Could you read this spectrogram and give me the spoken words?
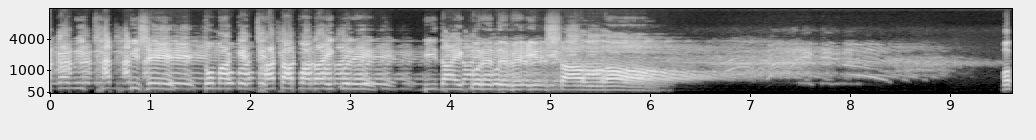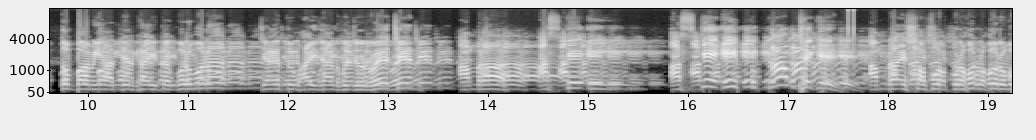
আগামী ছাব্বিশে তোমাকে ছাটা পাদাই করে বিদায় করে দেবে ইনশাআল্লাহ। বক্তব্য আমি আর দীর্ঘায়িত করব না। যেহেতু ভাইজান হুজুর রয়েছেন আমরা আজকে এই আজকে এই প্রোগ্রাম থেকে আমরা এই শপথ গ্রহণ করব।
